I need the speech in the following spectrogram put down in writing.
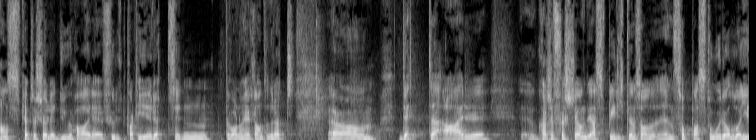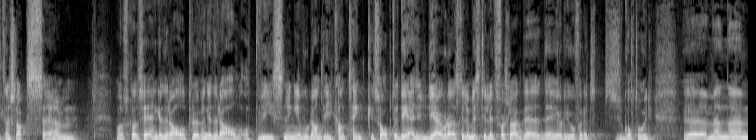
Hans Petter Sjøli, du har fulgt partiet Rødt siden det var noe helt annet enn Rødt. Um, dette er kanskje første gang de har spilt en, sånn, en såpass stor rolle og gitt en slags hva skal si, en generalprøve, en generaloppvisning i hvordan de kan tenke seg å opptre. De, de, er jo glad i å stille mistillitsforslag, det, det, gjør de jo for et godt ord. Eh, men eh,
